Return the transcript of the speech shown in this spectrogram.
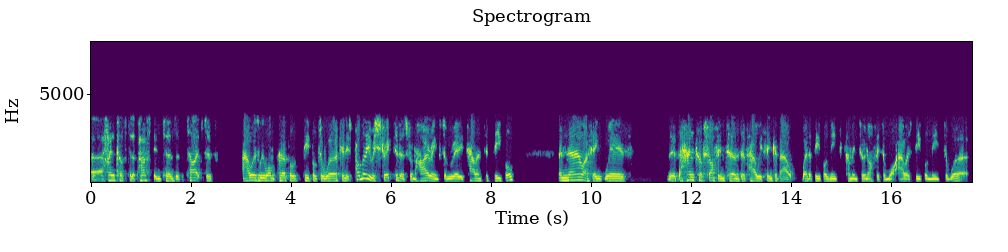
uh, handcuffed to the past in terms of the types of hours we want purple people to work, and it's probably restricted us from hiring some really talented people. And now I think with the, the handcuffs off in terms of how we think about whether people need to come into an office and what hours people need to work,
